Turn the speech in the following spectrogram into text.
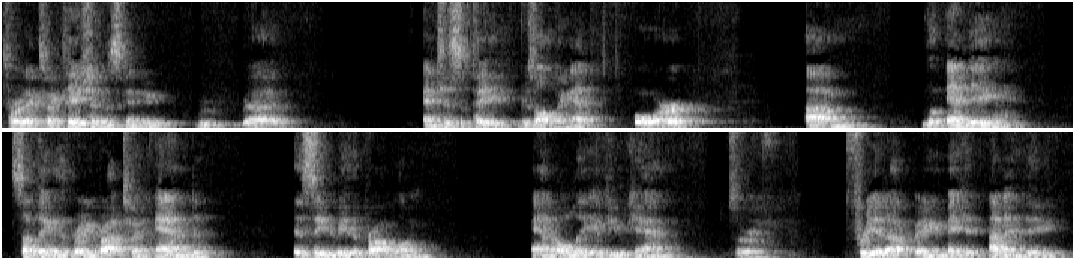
toward expectations can you uh, anticipate resolving it, or um, the ending something is being brought to an end is seen to be the problem, and only if you can sort of free it up and make it unending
